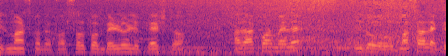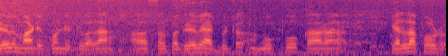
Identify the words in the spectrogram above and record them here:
ಇದು ಮಾಡಿಸ್ಕೋಬೇಕು. ಸ್ವಲ್ಪ ಬೆಳ್ಳುಳ್ಳಿ ಪೇಸ್ಟು ಅದು ಹಾಕ್ಕೊಂಡ್ಮೇಲೆ ಇದು ಮಸಾಲೆ ಗ್ರೇವಿ ಮಾಡಿ ಇಟ್ಕೊಂಡಿರ್ತೀವಲ್ಲ, ಆ ಸ್ವಲ್ಪ ಗ್ರೇವಿ ಹಾಕ್ಬಿಟ್ಟು ಉಪ್ಪು, ಖಾರ ಎಲ್ಲ ಪೌಡ್ರು.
